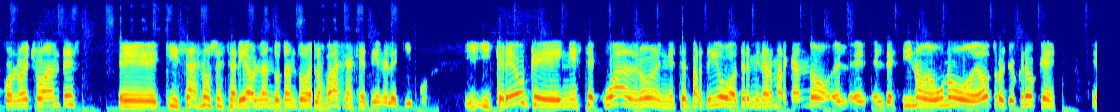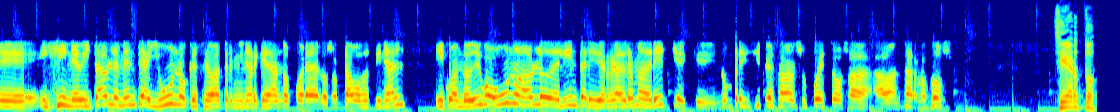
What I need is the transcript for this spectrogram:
con lo hecho antes, eh, quizás no se estaría hablando tanto de las bajas que tiene el equipo. Y, creo que en este cuadro, en este partido, va a terminar marcando el, destino de uno o de otro. Yo creo que eh, inevitablemente hay uno que se va a terminar quedando fuera de los octavos de final. Y cuando digo uno, hablo del Inter y del Real Madrid, que, en un principio estaban supuestos a, a avanzar los dos. Cierto,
